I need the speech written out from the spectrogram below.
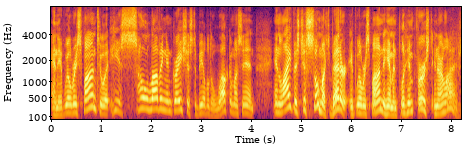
And if we'll respond to it, He is so loving and gracious to be able to welcome us in. And life is just so much better if we'll respond to Him and put Him first in our lives.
